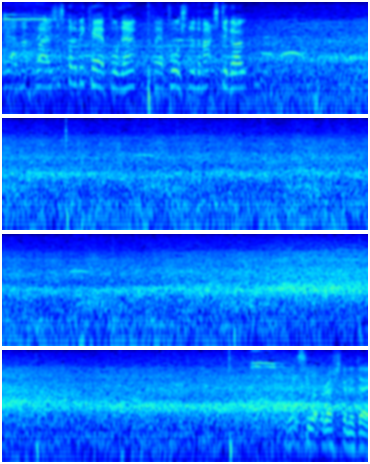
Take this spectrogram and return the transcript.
Yeah, and that player's just got to be careful now. Fair portion of the match to go. See what the ref's going to do.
